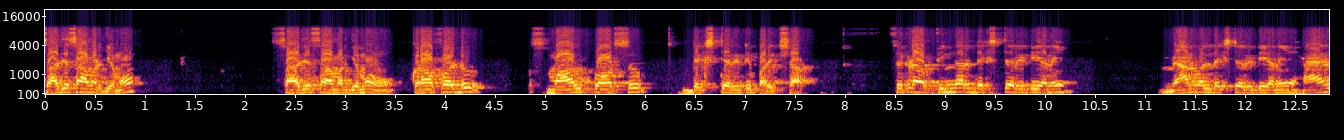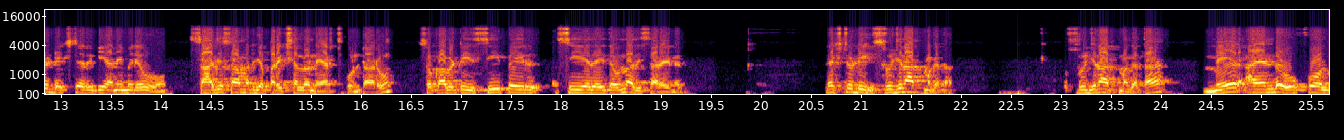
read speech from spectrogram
సహజ సామర్థ్యము. సహజ సామర్థ్యము క్రాఫర్డ్ స్మాల్ పార్ట్స్ డెక్స్టెరిటీ పరీక్ష. సో ఇక్కడ ఫింగర్ డెక్స్టెరిటీ అని మాన్యువల్ డెక్స్టెరిటీ అని హ్యాండ్ డెక్స్టెరిటీ అని మీరు సహజ సామర్థ్య పరీక్షల్లో నేర్చుకుంటారు. సో కాబట్టి సి పేర్ సి ఏదైతే ఉందో అది సరైనది. నెక్స్ట్ డి సృజనాత్మకత. సృజనాత్మకత మేర్ అండ్ ఫోల్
